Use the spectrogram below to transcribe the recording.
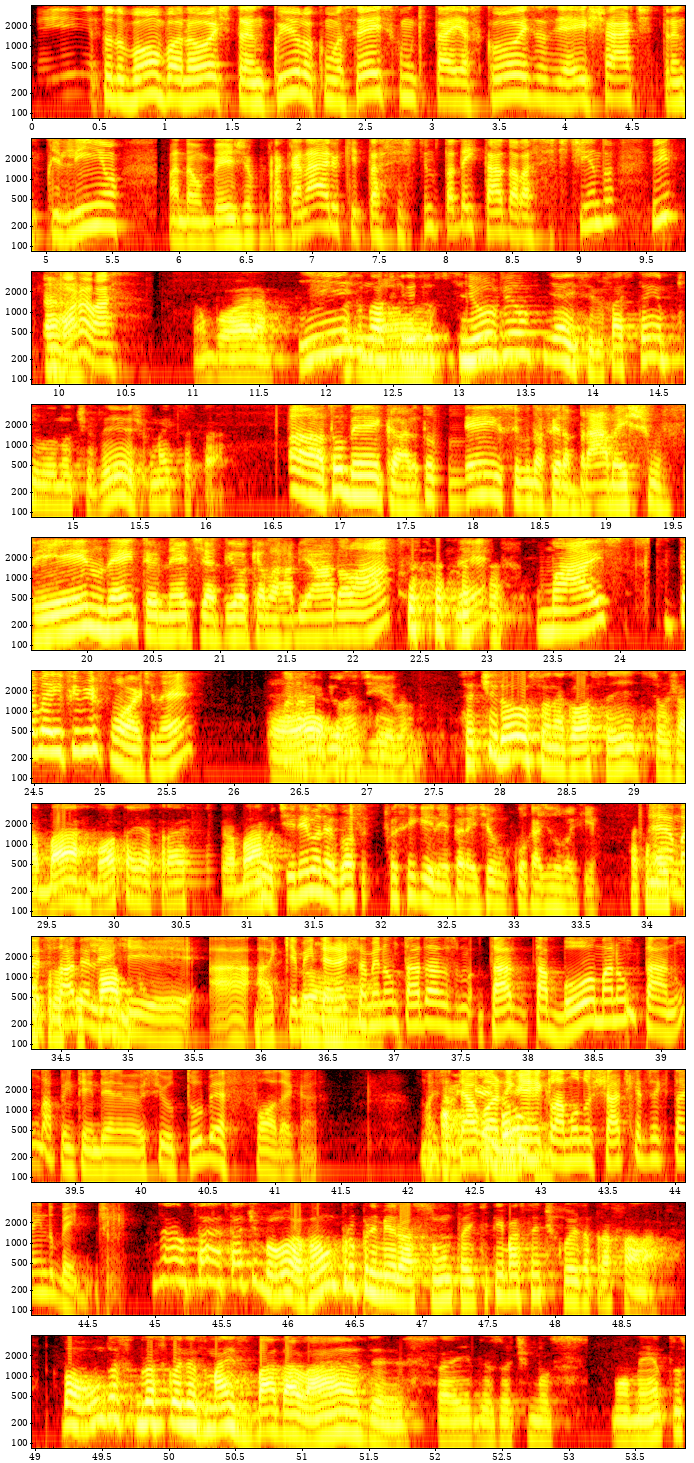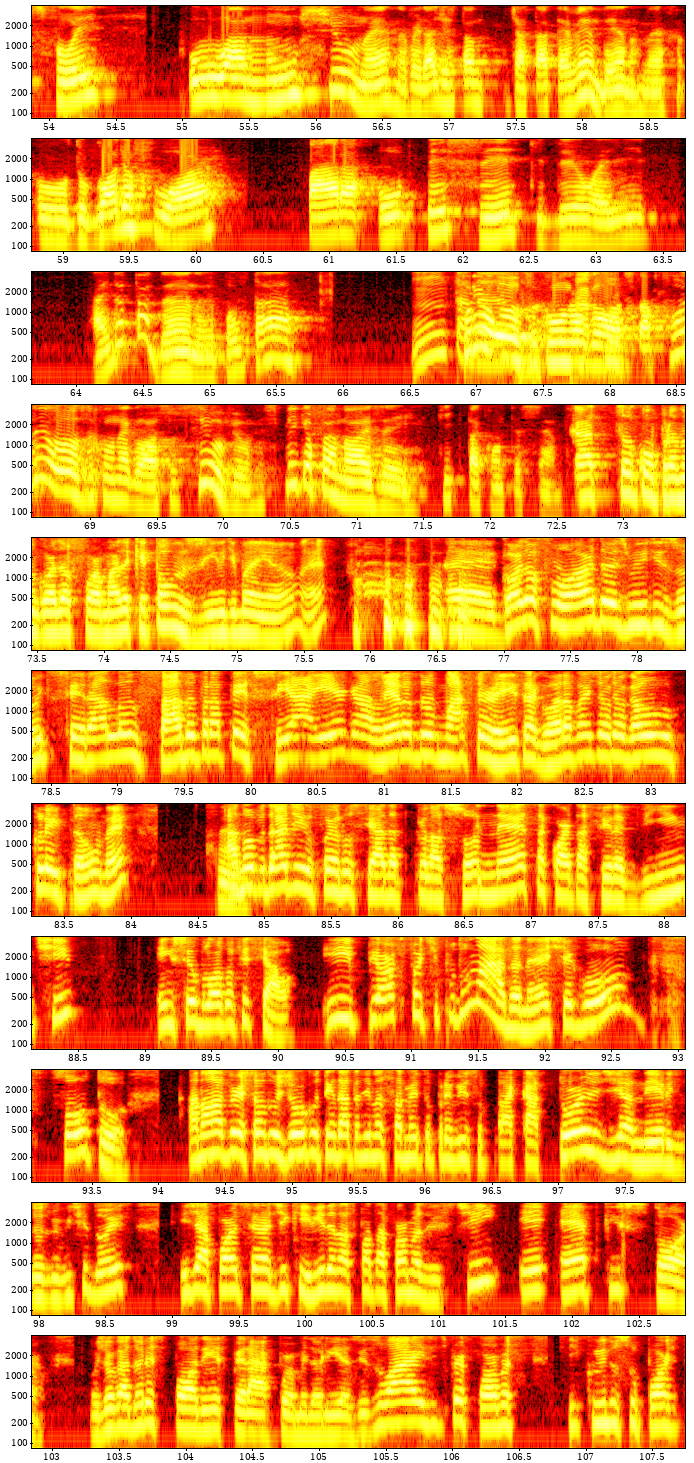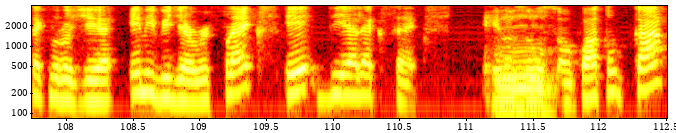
E aí, tudo bom? Boa noite, tranquilo com vocês? Como que tá aí as coisas? E aí, chat, tranquilinho? Mandar um beijo para Canário, que está assistindo, está deitado lá assistindo. E ah. bora lá. Então bora. E o nosso bom. querido Silvio. E aí, Silvio, faz tempo que eu não te vejo? Como é que você tá? Ah, tô bem, cara. Tô bem. Segunda-feira braba aí chovendo, né? A internet já deu aquela rabiada lá, né? Mas também firme e forte, né? É, Maravilhoso dia. Você tirou o seu negócio aí do seu jabá? Bota aí atrás jabá. Eu tirei meu negócio, foi sem querer. Peraí, deixa eu colocar de novo aqui. É, mas tu sabe ali que a, aqui a minha internet também não tá das. Tá, tá boa, mas não tá. Não dá pra entender, né, meu? Esse YouTube é foda, cara. Mas até agora ninguém reclamou no chat, quer dizer que tá indo bem. Não, tá, tá de boa. Vamos pro primeiro assunto aí que tem bastante coisa para falar. Bom, uma das, das coisas mais badaladas aí dos últimos momentos foi o anúncio, né? Na verdade, já está já tá até vendendo, né? O do God of War para o PC, que deu aí. Ainda tá dando, o povo tá, hum, tá furioso dando. com o negócio, tá furioso com o negócio. Silvio, explica para nós aí, o que, que tá acontecendo? Cara, tô comprando God of War mais do que pãozinho de manhã, né? é, God of War 2018 será lançado para PC. Aí a galera do Master Race agora vai jogar o Cleitão, né? Sim. A novidade foi anunciada pela Sony nesta quarta-feira 20 em seu blog oficial. E pior que foi tipo do nada, né? Chegou, soltou. A nova versão do jogo tem data de lançamento previsto para 14 de janeiro de 2022 e já pode ser adquirida nas plataformas Steam e Epic Store. Os jogadores podem esperar por melhorias visuais e de performance, incluindo suporte de tecnologia NVIDIA Reflex e DLSX, resolução 4K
